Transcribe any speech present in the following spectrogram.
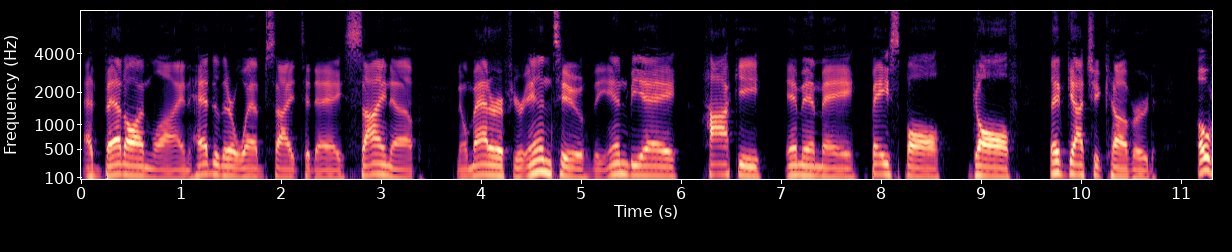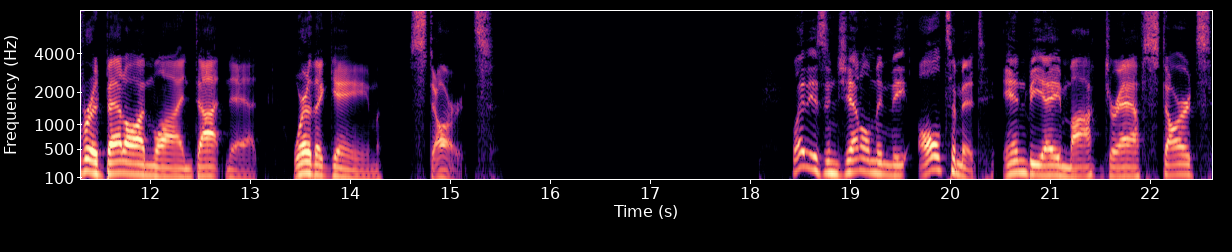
at Bet Online. Head to their website today, sign up. No matter if you're into the NBA, hockey, MMA, baseball, golf, they've got you covered over at betonline.net where the game starts. Ladies and gentlemen, the ultimate NBA mock draft starts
